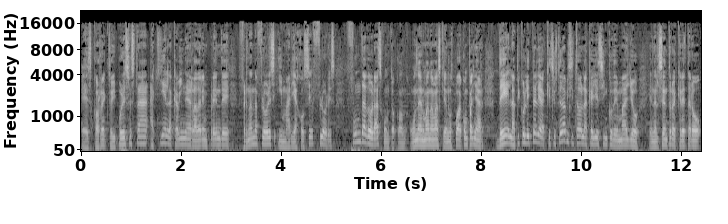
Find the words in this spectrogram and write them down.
Es correcto, y por eso está aquí en la cabina de Radar Emprende Fernanda Flores y María José Flores, fundadoras, junto con una hermana más que nos puede acompañar, de La Piccola Italia, que si usted ha visitado la calle 5 de Mayo en el centro de Querétaro,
